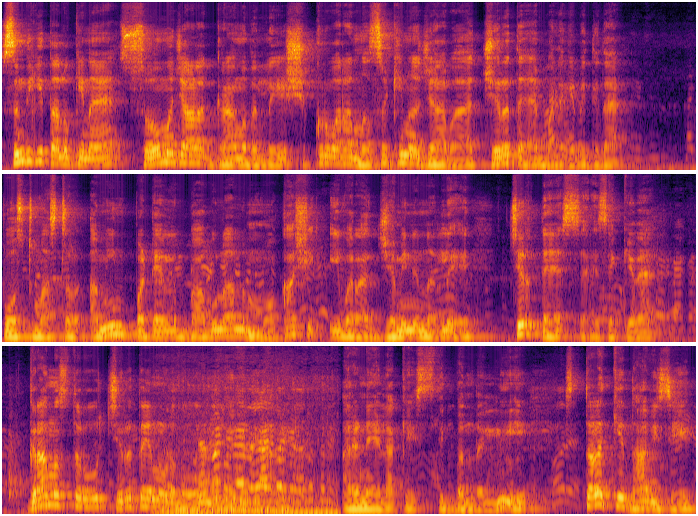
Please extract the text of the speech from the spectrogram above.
ಸಿಂದಗಿ ತಾಲೂಕಿನ ಸೋಮಜಾಳ ಗ್ರಾಮದಲ್ಲಿ ಶುಕ್ರವಾರ ನಸುಕಿನ ಜಾವ ಚಿರತೆ ಬಲೆಗೆ ಬಿದ್ದಿದೆ. ಪೋಸ್ಟ್ ಮಾಸ್ಟರ್ ಅಮೀನ್ ಪಟೇಲ್, ಬಾಬುಲಾಲ್ ಮೊಕಾಶಿ ಇವರ ಜಮೀನಿನಲ್ಲಿ ಚಿರತೆ ಸೆರೆ ಸಿಕ್ಕಿದೆ. ಗ್ರಾಮಸ್ಥರು ಚಿರತೆ ನೋಡಲು ಅರಣ್ಯ ಇಲಾಖೆ ಸಿಬ್ಬಂದಿ ಸ್ಥಳಕ್ಕೆ ಧಾವಿಸಿ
